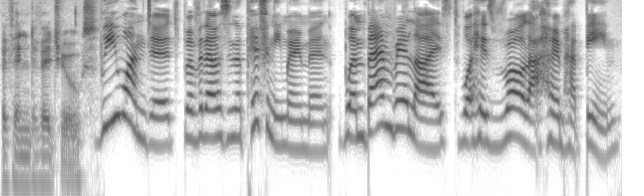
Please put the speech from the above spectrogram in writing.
of individuals. We wondered whether there was an epiphany moment when Ben realised what his role at home had been.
